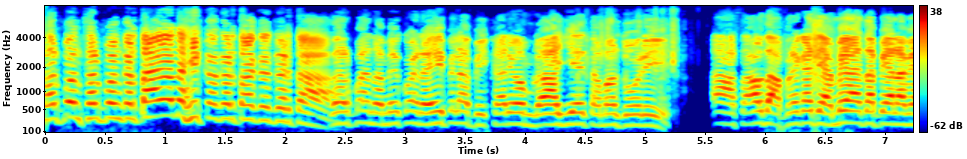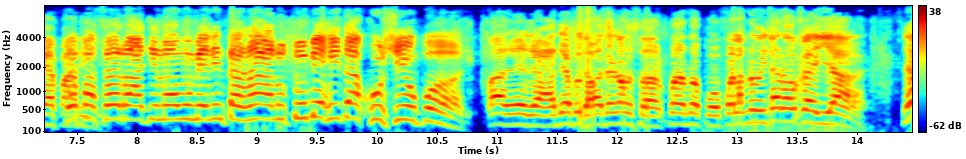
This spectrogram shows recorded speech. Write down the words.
સરપંચ સરપંચ કરતા આયા નહીં કગરતા કગરતા સરપંચ અમે કોઈ નહીં પેલા ભિખારીઓ આમ લાવીએ તમાર જોરી આ સાઉથ આફ્રિકા અમે આતા પેલા વેપારી. પછી રાજીનામું મેલીને તને આલું તું બેસી જા ખુરશી ઉપર. રાધે બધું જવા દે કે સરપંચ નો પોપલા નો વિચારો કઈ યાર. લે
